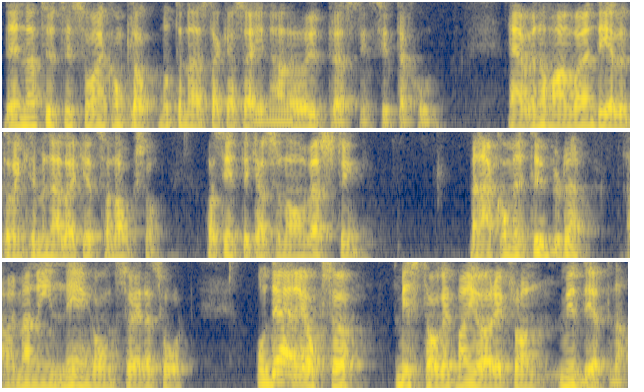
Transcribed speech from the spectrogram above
Det är naturligtvis så en komplott mot den här stackars Einar och utpressningssituation. Även om han var en del av de kriminella kretsarna också. Fast inte kanske någon värsting. Men han kommer inte ur det. Är man inne en gång så är det svårt. Och där är också misstaget man gör ifrån myndigheterna.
